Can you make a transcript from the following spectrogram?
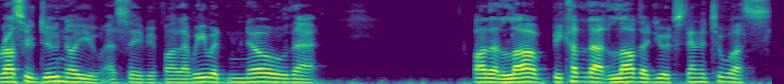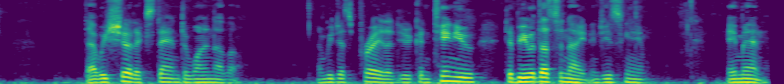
for us who do know you as Savior, Father, that we would know that, Father, love, because of that love that you extended to us, that we should extend to one another. And we just pray that you continue to be with us tonight. In Jesus' name, amen.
